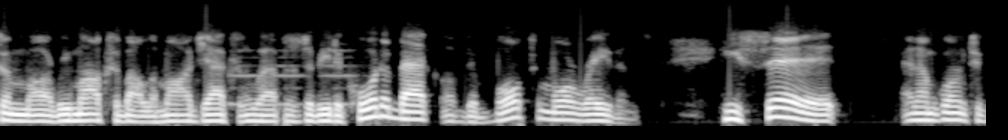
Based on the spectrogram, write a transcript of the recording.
some uh, remarks about Lamar Jackson, who happens to be the quarterback of the Baltimore Ravens. He said, and I'm going to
